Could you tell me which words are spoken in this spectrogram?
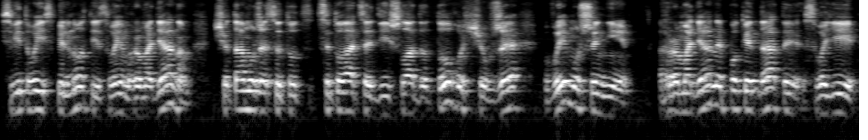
світовій спільноті і своїм громадянам, що там уже ситуація дійшла до того, що вже вимушені громадяни покидати свої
